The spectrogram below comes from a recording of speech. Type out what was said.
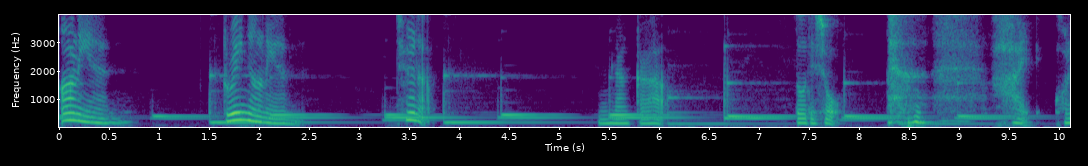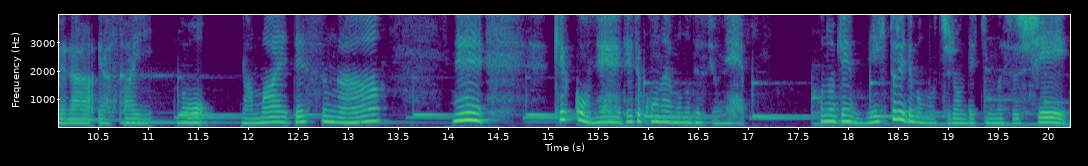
onion, green onion, tuna なんかどうでしょう？はいこれら野菜の名前ですがね結構ね出てこないものですよね。このゲームね一人でももちろんできますし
